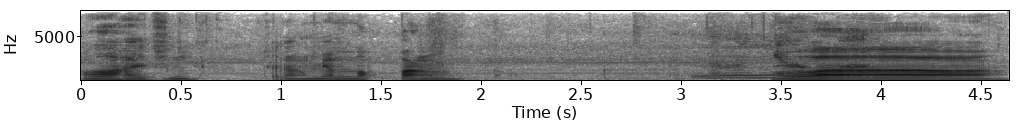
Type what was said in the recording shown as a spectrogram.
와 예진이 짜장면 먹방 우와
